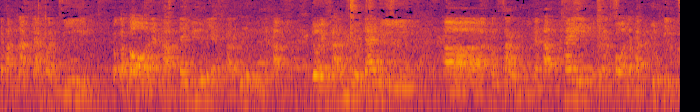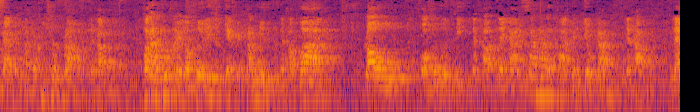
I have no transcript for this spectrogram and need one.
นะครับนับจากวันที่กกตนะครับ ได้ยื่นไปยังสารรัฐธรรมนูญนะครับ โดยสารรัฐธรรมนูญได้มีคำสั่งนะครับให้คุณนาธรนะครับยุติการปฏิบัติหน้าที่ชั่วคราวนะครับพรรคอนาคตใหม่เราเคยได้ชี้แจงไปครั้งหนึ่งนะครับว่า เราขอสงวนสิทธิ์นะครับ ในการสร้างมาตรฐานอย่างเดียวกันนะครับ และ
